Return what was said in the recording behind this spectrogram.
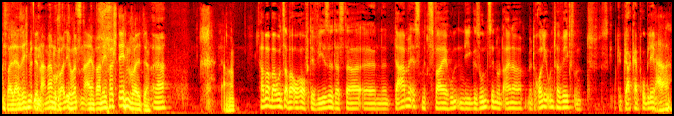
weil er sich mit den anderen Rolli-Hunden einfach nicht verstehen wollte. Ja. ja. Haben wir bei uns aber auch auf der Wiese, dass da äh, eine Dame ist mit zwei Hunden, die gesund sind und einer mit Rolli unterwegs und es gibt, gar kein Problem. Ja.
